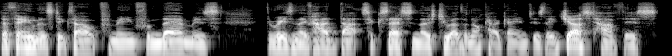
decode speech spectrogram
the thing that sticks out for me from them is the reason they've had that success in those two other knockout games is they just have this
